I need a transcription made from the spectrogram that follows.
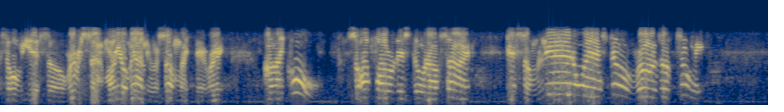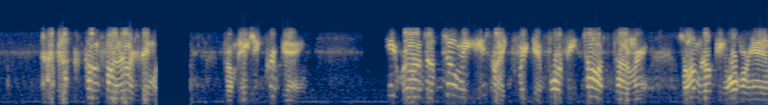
It's OBS, uh, Riverside, Moreno Valley, or something like that, right? I'm like, cool. So I follow this dude outside, and some little ass dude runs up to me. I, I come find out his name was from Asian Crip Gang. He runs up to me. He's like freaking four feet tall at the time, right? So I'm looking over him,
